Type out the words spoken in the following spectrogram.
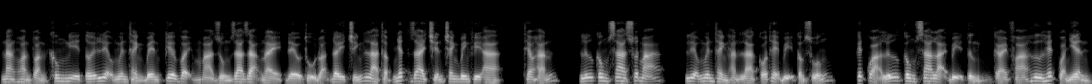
nàng hoàn toàn không nghĩ tới liệu nguyên thành bên kia vậy mà dùng ra dạng này đều thủ đoạn đây chính là thập nhất giai chiến tranh binh khí a. Theo hắn, lữ công sa xuất mã, liệu nguyên thành hẳn là có thể bị cầm xuống, kết quả lữ công sa lại bị từng cái phá hư hết quả nhiên,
